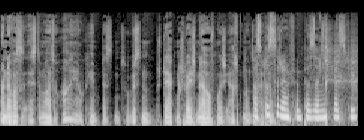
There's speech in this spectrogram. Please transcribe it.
Und da war es das erste Mal so, ah ja, okay, das sind so ein bisschen Stärken, Schwächen, darauf muss ich achten und Was so weiter. bist du denn für ein Persönlichkeitstyp?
